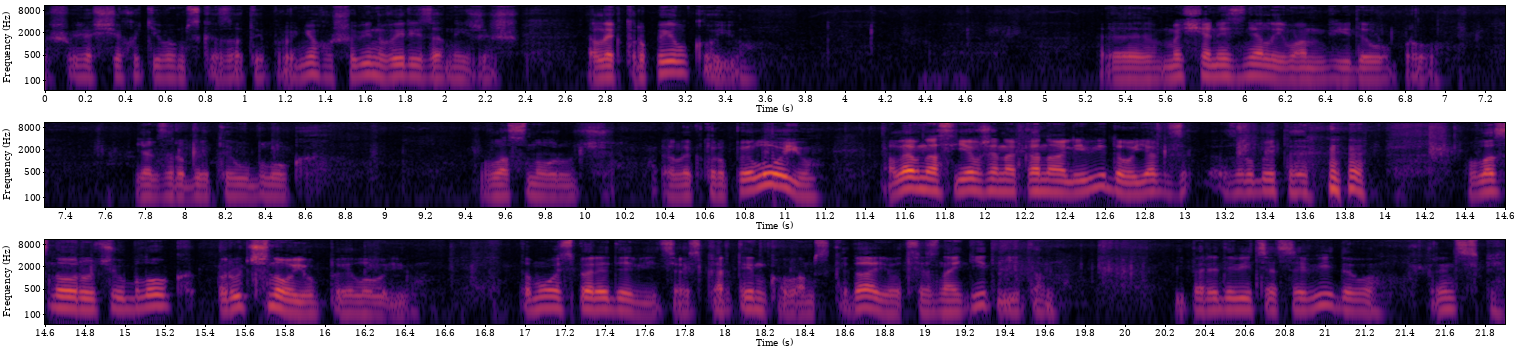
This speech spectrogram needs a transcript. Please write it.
що я ще хотів вам сказати про нього, що він вирізаний же ж електропилкою. Е, Ми ще не зняли вам відео про як зробити ублок власноруч електропилою. Але в нас є вже на каналі відео, як зробити власноруч ублок ручною пилою. Тому ось передивіться, ось картинку вам скидаю, це знайдіть її там. І передивіться це відео. В принципі,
